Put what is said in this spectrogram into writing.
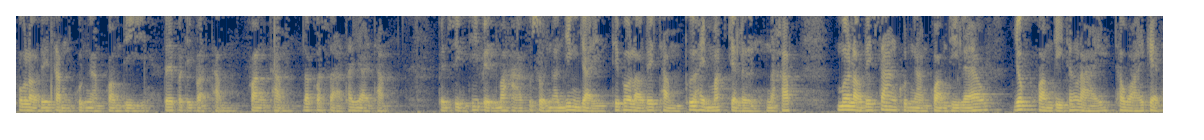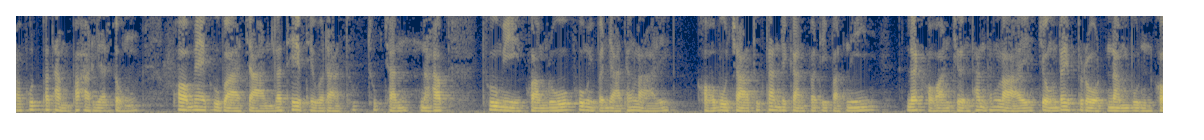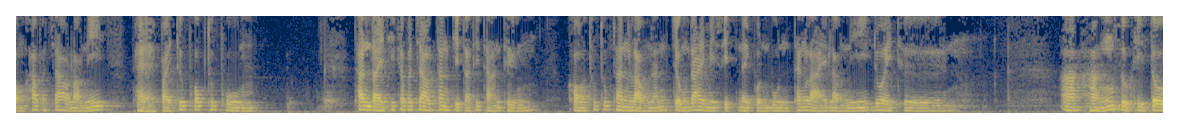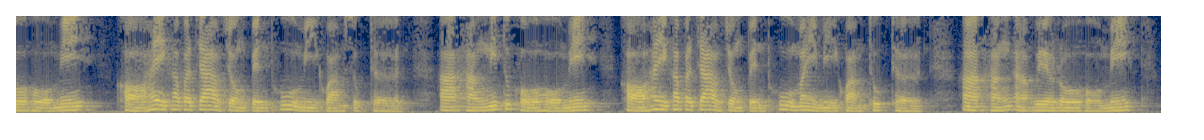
พวกเราได้ทำคุณงามความดี ได้ปฏิบัติธรรม ฟังธรรม แล้วก็สาธยายธรรม เป็นสิ่งที่เป็นมหากุศลอันยิ่งใหญ่ ที่พวกเราได้ทำเพื่อให้มักเจริญนะครับ เมื่อเราได้สร้างคุณงามความดีแล้ว ยกความดีทั้งหลาย ถวายแก่พระพุทธ พระธรรม พระอริยสงฆ์ พ่อแม่ครูบาอาจารย์ และเทพเทวดาทุกทุกชั้นนะครับ ผู้มีความรู้ ผู้มีปัญญาทั้งหลาย ขอบูชาทุกท่านในการปฏิบัตินี้ และขออัญเชิญท่านทั้งหลายจงได้โปรดนำบุญของข้าพเจ้าเหล่านี้แผ่ไปทุกภพทุกภูมิ ท่านใดที่ข้าพเจ้าตั้งจิตอธิษฐานถึง ขอทุกๆทท่านเหล่านั้นจงได้มีสิทธิ์ในผลบุญทั้งหลายเหล่านี้ด้วยเถิดอหังสุขิโตโหมิ ขอให้ข้าพเจ้าจงเป็นผู้มีความสุขเถิดอหังนิทุโขโหมิ ขอให้ข้าพเจ้าจงเป็นผู้ไม่มีความทุกข์เถิด อาหังอเวโรโหมิ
